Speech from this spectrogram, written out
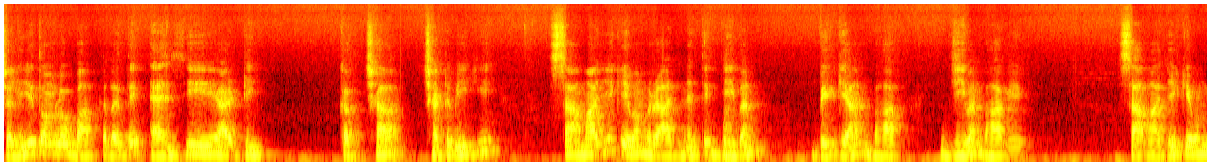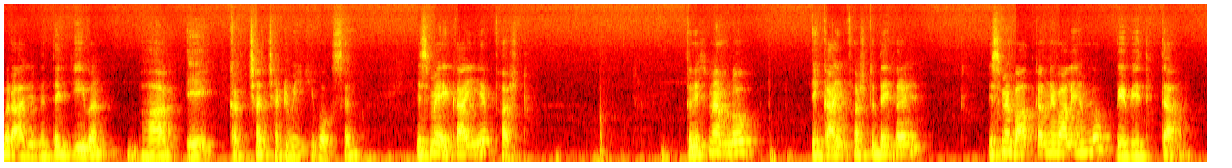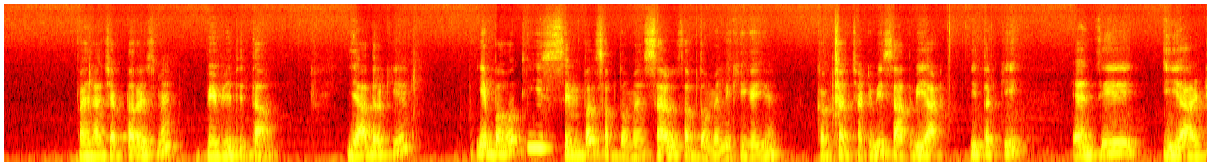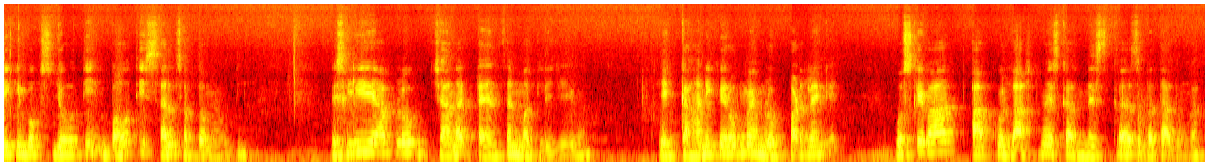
चलिए तो हम लोग बात कर रहे थे एनसीईआरटी कक्षा छठवीं की। सामाजिक एवं राजनीतिक जीवन, विज्ञान भाग, जीवन भाग एक। सामाजिक एवं राजनीतिक जीवन भाग एक, कक्षा छठवीं की बुक्स है। इसमें इकाई है फ़र्स्ट तो इसमें हम लोग इकाई फ़र्स्ट देख रहे हैं। इसमें बात करने वाले हम लोग विविधता। पहला चैप्टर है इसमें विविधता। याद रखिए ये बहुत ही सिंपल शब्दों में, सरल शब्दों में लिखी गई है। कक्षा छठवीं, सातवीं, आठवीं तक की एन सी की बुक्स जो होती हैं, बहुत ही सरल शब्दों में होती हैं। इसलिए आप लोग ज़्यादा टेंशन मत लीजिएगा। एक कहानी के रूप में हम लोग पढ़ लेंगे। उसके बाद आपको लास्ट में इसका निष्कर्ष बता दूँगा।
